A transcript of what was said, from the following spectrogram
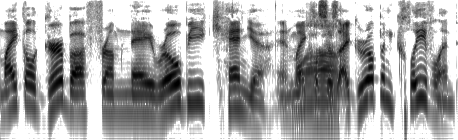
Michael Gerba from Nairobi, Kenya. And Michael Wow. says, I grew up in Cleveland,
